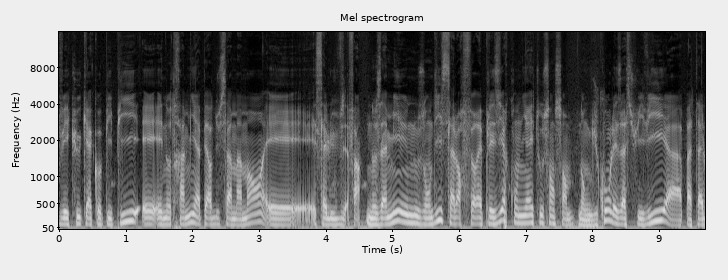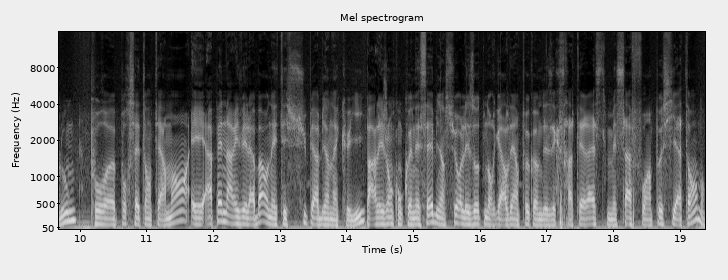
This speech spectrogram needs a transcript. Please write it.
vécu qu'à Koh Phi et, et, notre ami a perdu sa maman et, ça lui, enfin nos amis nous ont dit ça leur ferait plaisir qu'on y aille tous ensemble. Donc du coup on les a suivis à Patalung pour euh, pour cette enterrement et à peine arrivé là-bas, on a été super bien accueillis par les gens qu'on connaissait, bien sûr. Les autres nous regardaient un peu comme des extraterrestres, mais ça, faut un peu s'y attendre.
